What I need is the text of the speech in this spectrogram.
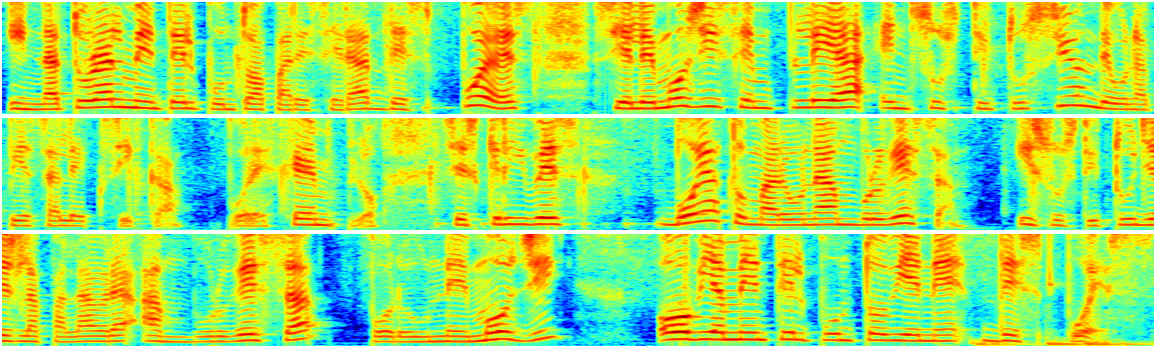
Y naturalmente el punto aparecerá después si el emoji se emplea en sustitución de una pieza léxica. Por ejemplo, si escribes voy a tomar una hamburguesa y sustituyes la palabra hamburguesa por un emoji, Obviamente el punto viene después.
